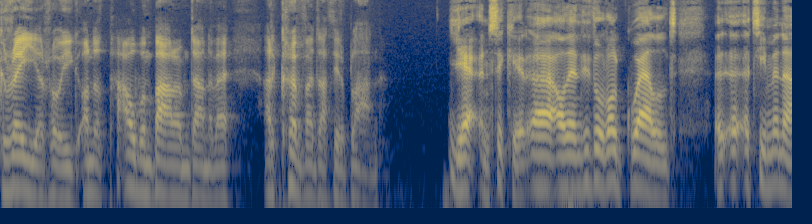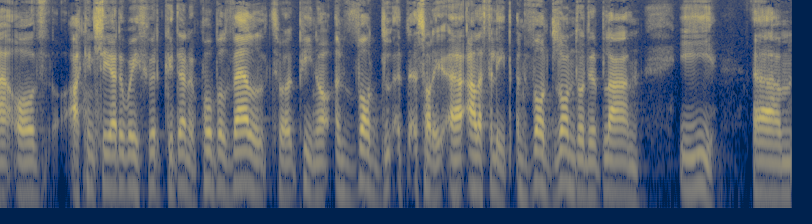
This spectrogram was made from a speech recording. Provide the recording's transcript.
greu y rhwyg, ond oedd pawb yn barod amdano fe a'r cryfa dath i'r blaen. Ie, yeah, yn sicr. Uh, oedd e'n ddiddorol gweld y, y, y tîm yna oedd ac yn lleuad y weithwyr gyda nhw. Pobl fel tywed, Pino, yn fodl, sorry, uh, Ala Philippe, yn fodlon dod i'r blaen i um,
